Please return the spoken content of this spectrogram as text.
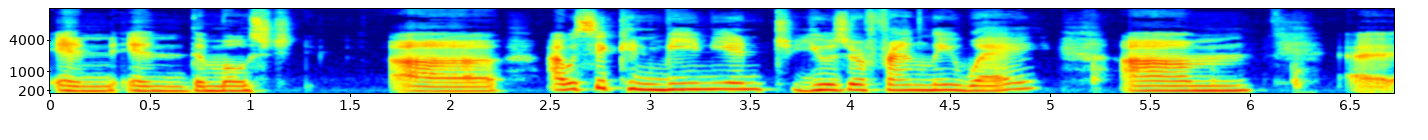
in in the most uh, I would say convenient, user friendly way. Um, uh,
